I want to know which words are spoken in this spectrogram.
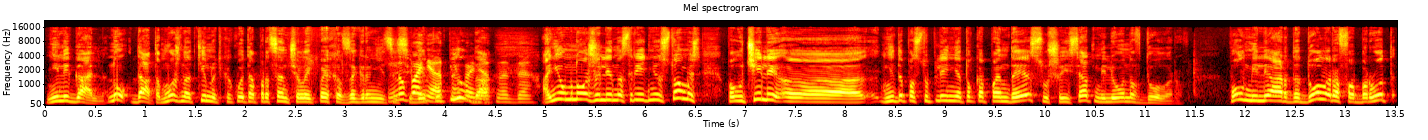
нелегально. Ну, да, там можно откинуть какой-то процент, человек поехал за границей, ну, себе понятно, купил. Понятно, да. да. Они умножили на среднюю стоимость, получили э, недопоступление только по НДС у 60 миллионов долларов. Полмиллиарда долларов оборот,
